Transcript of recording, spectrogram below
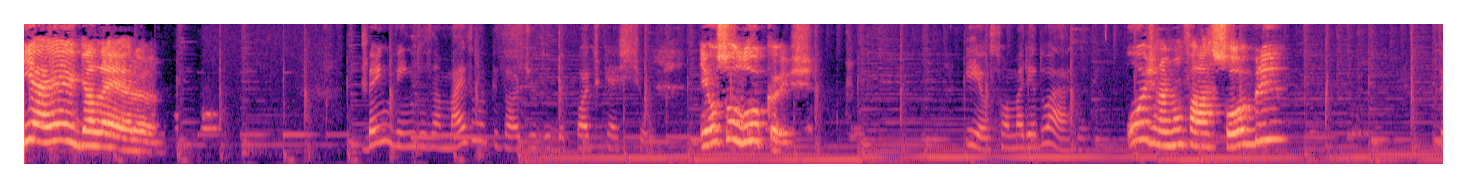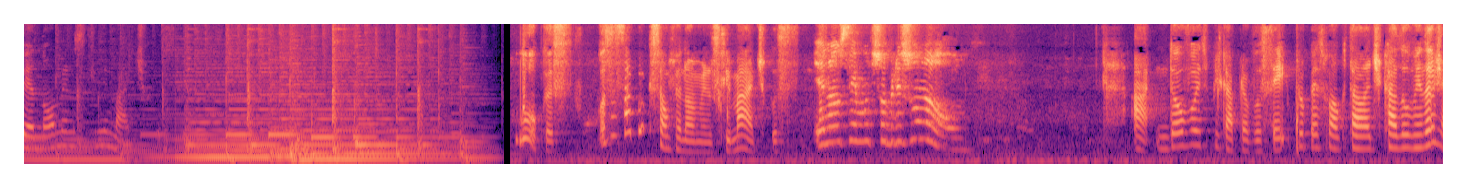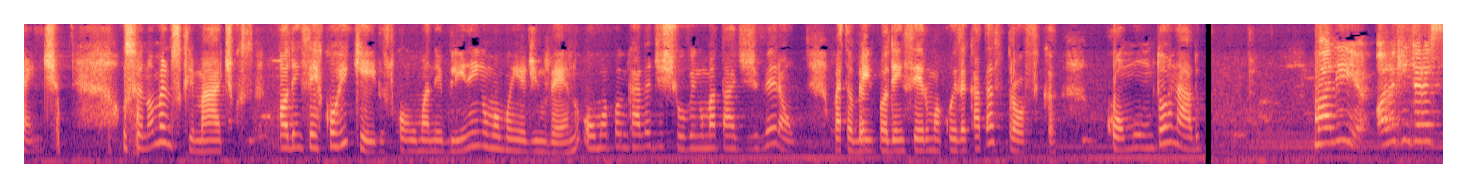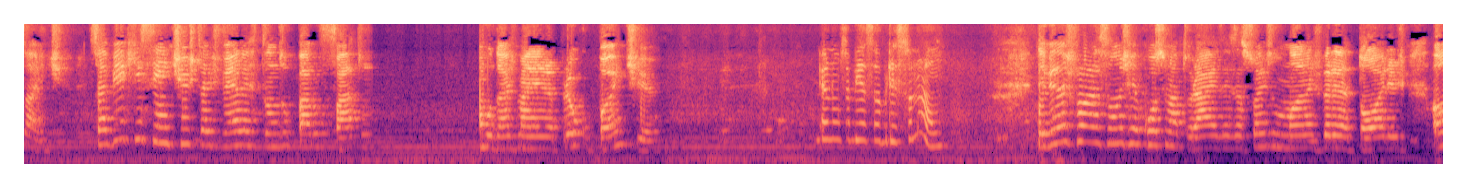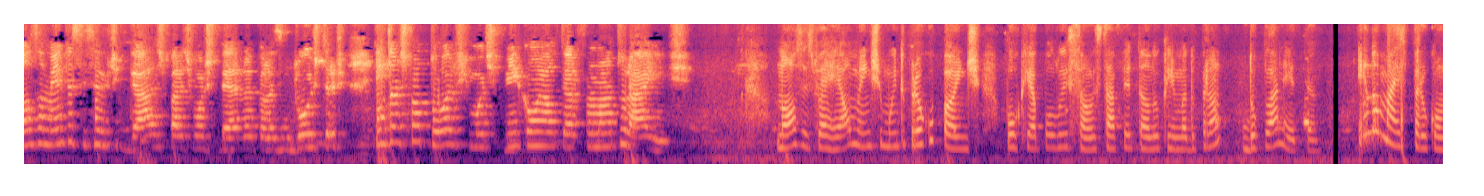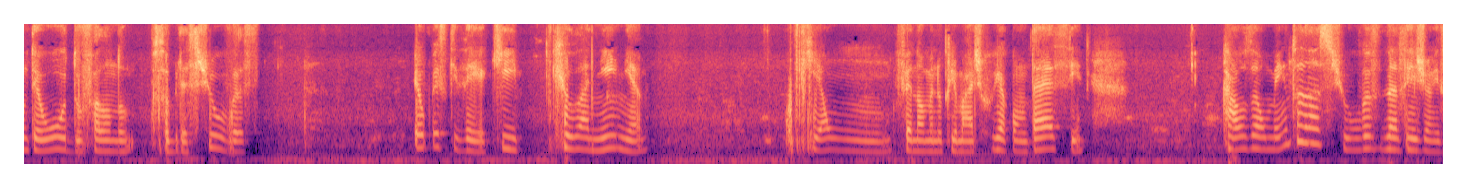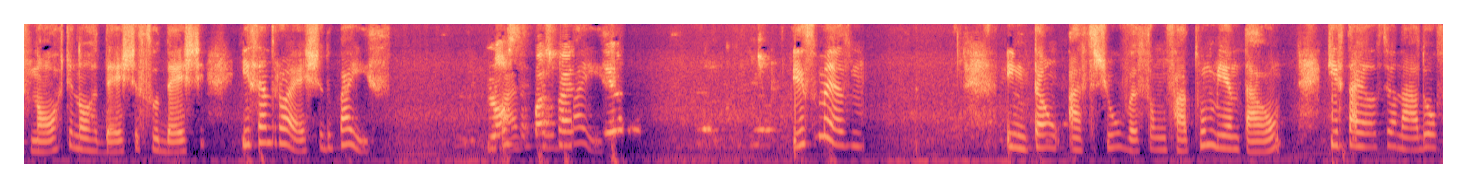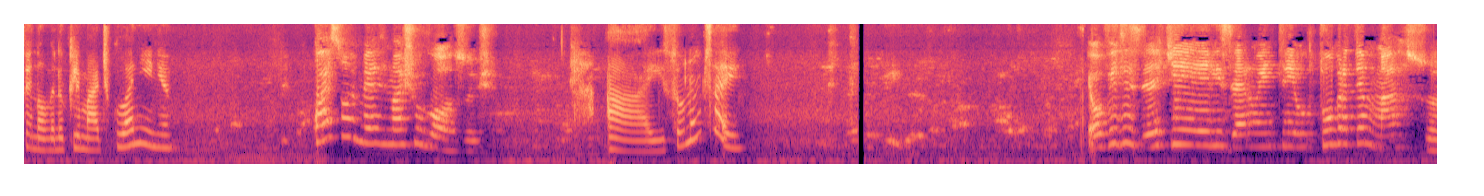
E aí, galera? Bem-vindos a mais um episódio do The Podcast Show. Eu sou o Lucas. E eu sou a Maria Eduarda. Hoje nós vamos falar sobre Fenômenos climáticos. Lucas, você sabe o que são fenômenos climáticos? Eu não sei muito sobre isso, não. Ah, então eu vou explicar para você e para o pessoal que está lá de casa ouvindo a gente. Os fenômenos climáticos podem ser corriqueiros, como uma neblina em uma manhã de inverno ou uma pancada de chuva em uma tarde de verão, mas também podem ser uma coisa catastrófica, como um tornado. Maria, olha que interessante. Sabia que cientistas vêm alertando para o fato de mudar de maneira preocupante? Eu não sabia sobre isso não. Devido à exploração dos recursos naturais, às ações humanas predatórias, ao lançamento excessivo de gases para a atmosfera pelas indústrias, entre outros fatores que modificam e alteram formas naturais. Nossa, isso é realmente muito preocupante, porque a poluição está afetando o clima do, do planeta. Indo mais para o conteúdo, falando sobre as chuvas, eu pesquisei aqui que o Laninha, que é um fenômeno climático que acontece, causa aumento nas chuvas nas regiões norte, nordeste, sudeste e centro-oeste do país. Nossa, Quase todo o parece. Isso mesmo. Então, as chuvas são um fato ambiental que está relacionado ao fenômeno climático Laninha. Quais são os meses mais chuvosos? Ah, isso eu não sei. Ouvi dizer que eles eram entre outubro até março.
